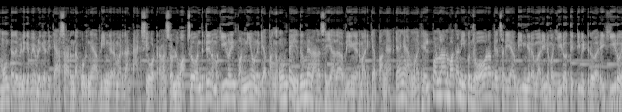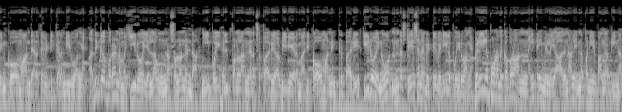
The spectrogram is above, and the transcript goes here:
அமௌண்ட் அதை விழுகவே விழுகாது. கேஷா இருந்தா கொடுங்க அப்படிங்கிற மாதிரி தான் டாக்ஸி ஓட்டுறவன் சொல்லுவான். சோ வந்துட்டு நம்ம ஹீரோயின் பண்ணி அவனு கேட்பாங்க. உன்கிட்ட எதுவுமே வேலை செய்யாத அப்படிங்கிற மாதிரி கேட்பாங்க. ஏங்க உனக்கு ஹெல்ப் பண்ணலாம்னு பார்த்தா நீ கொஞ்சம் ஓவரா பேசுறிய அப்படிங்கிற மாதிரி நம்ம ஹீரோ திட்டி விட்டுருவாரு. ஹீரோயின் கோவமா அந்த இடத்த விட்டு கிளம்பிடுவாங்க. அதுக்கப்புறம் நம்ம ஹீரோ எல்லாம் உன்ன சொல்லணும்டா. நீ போய் ஹெல்ப் பண்ணலாம்னு நினைச்சப்பாரு அப்படிங்கிற மாதிரி கோவமா நின்று இருப்பாரு ஹீரோயினும் அந்த ஸ்டேஷனை விட்டு வெளியில போயிடுவாங்க. வெளியில போனதுக்கு அப்புறம் அந்த நைட் டைம் இல்லையா? அதனால என்ன பண்ணிருப்பாங்க அப்படின்னா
